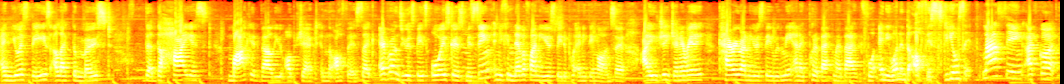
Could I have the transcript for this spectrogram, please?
and USBs are like the most, the, the highest market value object in the office. Like everyone's USBs always goes missing and you can never find a USB to put anything on. So I usually generally carry around a USB with me and I put it back in my bag before anyone in the office steals it. Last thing, I've got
